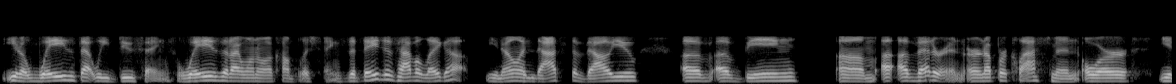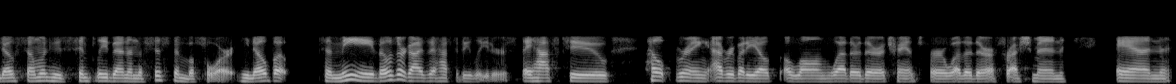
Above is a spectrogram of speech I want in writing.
you know, ways that we do things, ways that I want to accomplish things that they just have a leg up. You know, and that's the value of of being um, a, a veteran or an upperclassman or you know someone who's simply been in the system before. You know, but to me, those are guys that have to be leaders. They have to help bring everybody else along, whether they're a transfer, whether they're a freshman. And,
